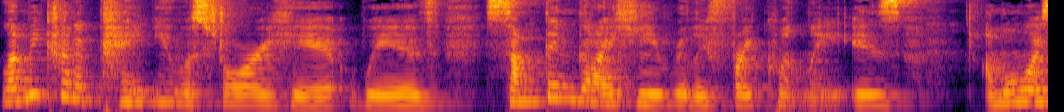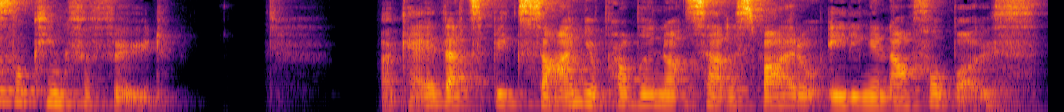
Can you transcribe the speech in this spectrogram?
let me kind of paint you a story here with something that I hear really frequently is I'm always looking for food. Okay, that's a big sign you're probably not satisfied or eating enough or both.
